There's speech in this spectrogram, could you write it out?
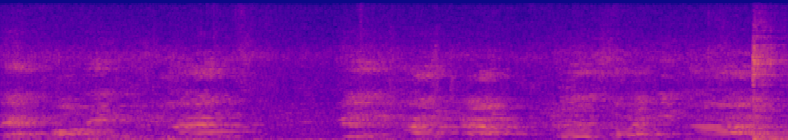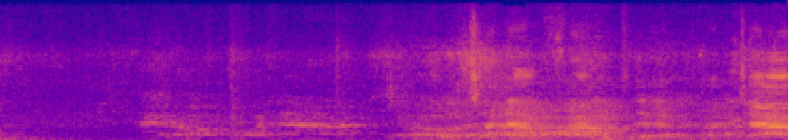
และขอให้ทุกท่านเดินทางกลับโดยสวัสดิภาพ ให้รอภาวนาโปรดสดับฟังเถิดพระเจ้า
